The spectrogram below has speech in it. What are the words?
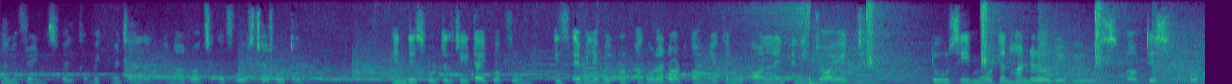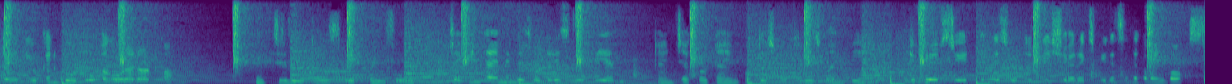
Hello friends, welcome back to my channel and are watching a 4-star hotel. In this hotel, three type of room is available on agoda.com. You can book online and enjoy it. To see more than 100 of reviews of this hotel, you can go to agoda.com. Its rating is 8.4. Check-in time in this hotel is 2 pm and check-out time of this hotel is 1 pm. If you have stayed in this hotel, please share your experience in the comment box.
